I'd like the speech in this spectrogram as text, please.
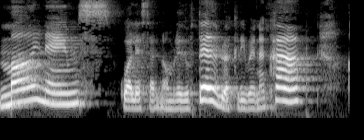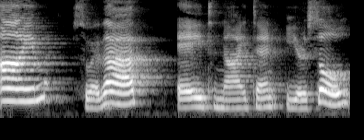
My name's, ¿cuál es el nombre de ustedes? Lo escriben acá. I'm, su edad, 8, 9, 10 years old.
